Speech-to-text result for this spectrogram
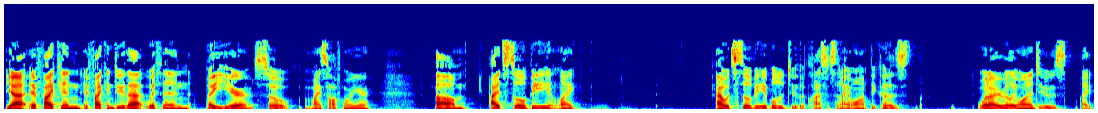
yeah, if I can if I can do that within a year, so my sophomore year, um, I'd still be like, I would still be able to do the classes that I want because what I really want to do is like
